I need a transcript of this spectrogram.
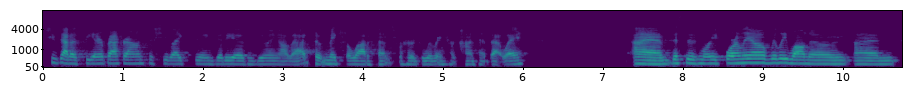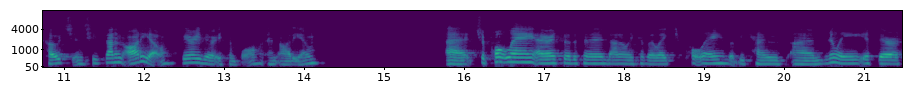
She's got a theater background, so she likes doing videos and doing all that. So it makes a lot of sense for her delivering her content that way. Um, this is Marie Forleo, really well known um, coach, and she's got an audio, very, very simple an audio. Uh, Chipotle, I always throw this in not only because I like Chipotle, but because um, really, if they're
